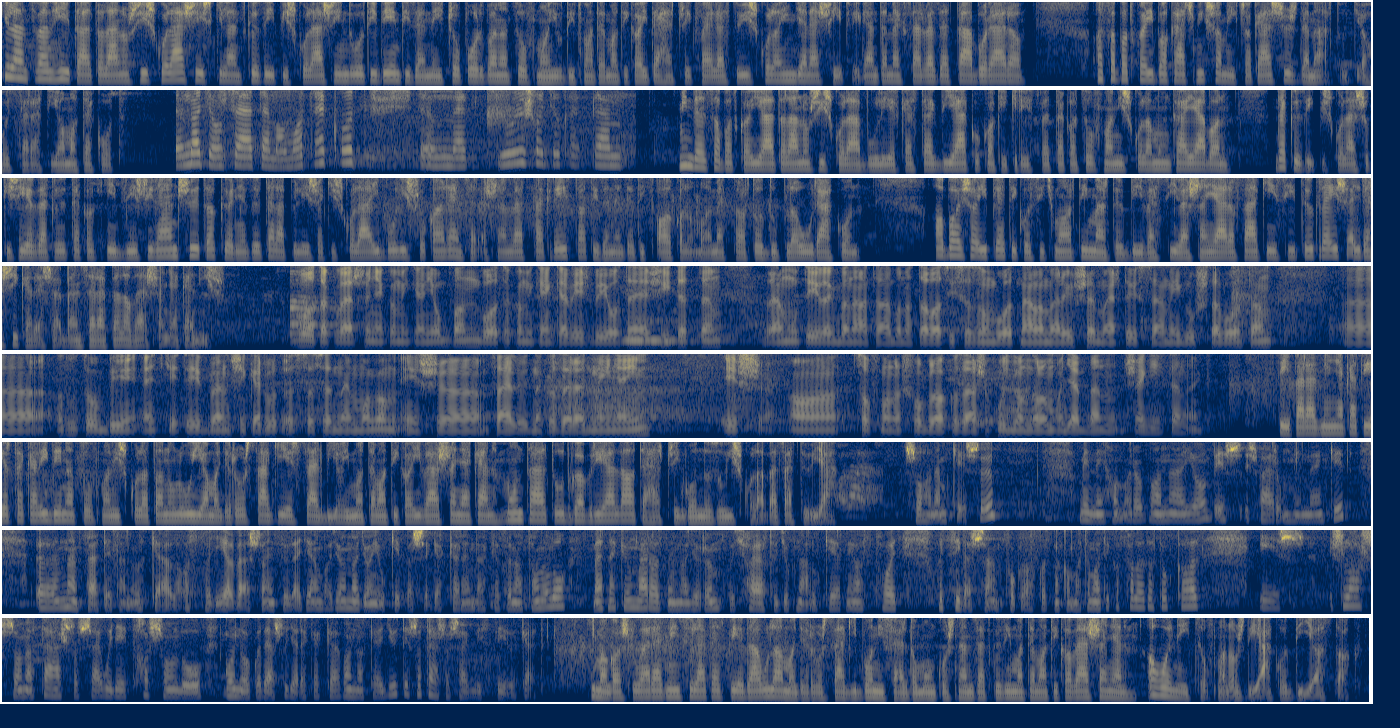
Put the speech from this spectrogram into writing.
97 általános iskolás és 9 középiskolás indult idén 14 csoportban a Cofman Judit Matematikai Tehetségfejlesztő Iskola ingyenes hétvégente megszervezett táborára. A szabadkai Bakács Miksa még csak elsős, de már tudja, hogy szereti a matekot. Nagyon szeretem a matekot, meg jó is vagyok ebben. Minden szabadkai általános iskolából érkeztek diákok, akik részt vettek a Cofman iskola munkájában, de középiskolások is érdeklődtek a képzés iránt, sőt a környező települések iskoláiból is sokan rendszeresen vettek részt a 11. alkalommal megtartott dupla órákon. A bajsai Pletikoszics Martin már több éve szívesen jár a felkészítőkre, és egyre sikeresebben szerepel a versenyeken is. Voltak versenyek, amiken jobban, voltak, amiken kevésbé jól teljesítettem. Az elmúlt években általában a tavaszi szezon volt nálam erősebb, mert ősszel még lusta voltam. Az utóbbi egy-két évben sikerült összeszednem magam, és fejlődnek az eredményeim, és a cofmanos foglalkozások úgy gondolom, hogy ebben segítenek. Szép eredményeket értek el idén a Cofman iskola tanulói a magyarországi és szerbiai matematikai versenyeken, mondta el Tóth Gabriella, a tehetséggondozó iskola vezetője. Soha nem késő, minél hamarabb annál jobb, és, és várunk mindenkit. Nem feltétlenül kell azt, hogy élversenyző legyen, vagy olyan nagyon jó képességekkel rendelkezzen a tanuló, mert nekünk már az nagy öröm, hogy ha el tudjuk náluk érni azt, hogy, hogy szívesen foglalkoznak a matematika feladatokkal, és és lassan a társaság, ugye itt hasonló gondolkodású gyerekekkel vannak együtt, és a társaság viszi őket. Kimagasló eredmény született például a magyarországi Bonifer Domonkos nemzetközi matematika versenyen, ahol négy szofmanos diákot díjaztak.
